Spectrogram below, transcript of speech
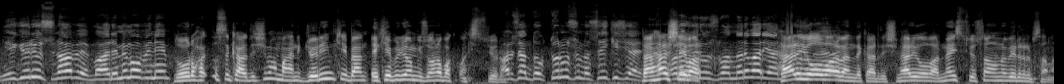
Niye görüyorsun abi? Mahremim o benim. Doğru haklısın kardeşim ama hani göreyim ki ben ekebiliyor muyuz ona bakmak istiyorum. Abi sen doktor musun? Nasıl ekeceksin? Ben her Ona şey göre var. uzmanları var yani. Her yol konuda var ya. bende kardeşim. Her yol var. Ne istiyorsan onu veririm sana.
